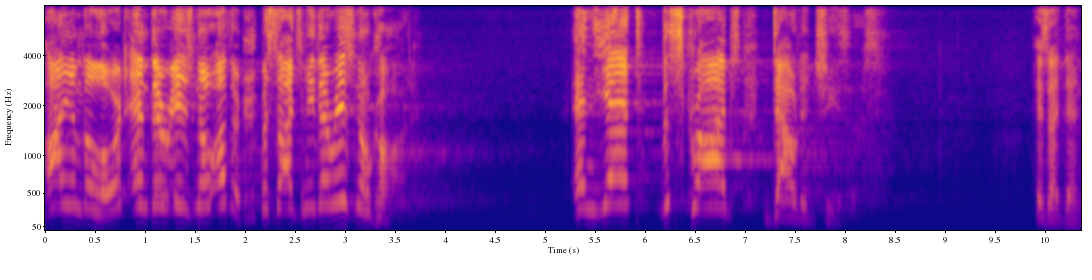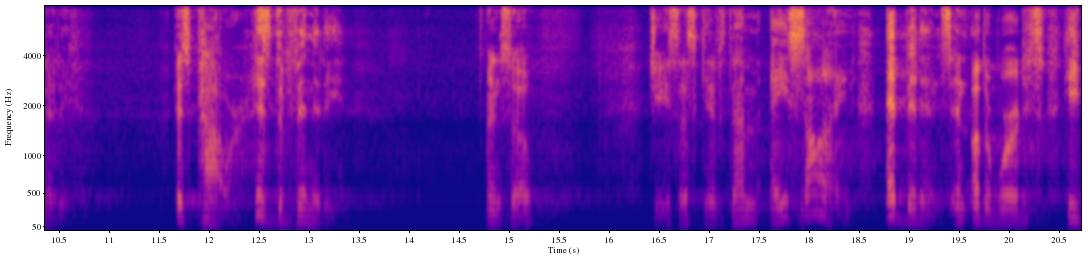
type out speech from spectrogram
I am the Lord, and there is no other. Besides me, there is no God. And yet, the scribes doubted Jesus, his identity, his power, his divinity. And so, Jesus gives them a sign, evidence. In other words, he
